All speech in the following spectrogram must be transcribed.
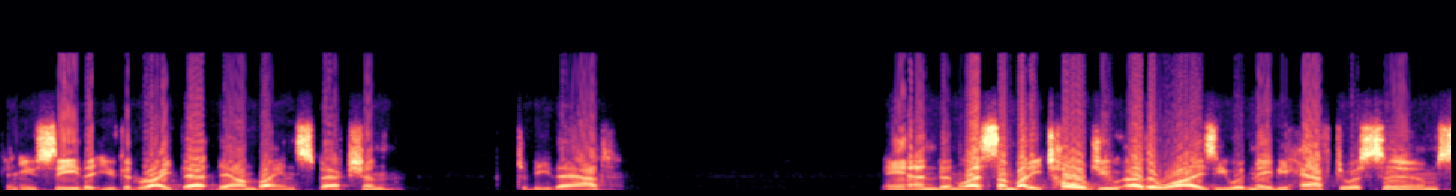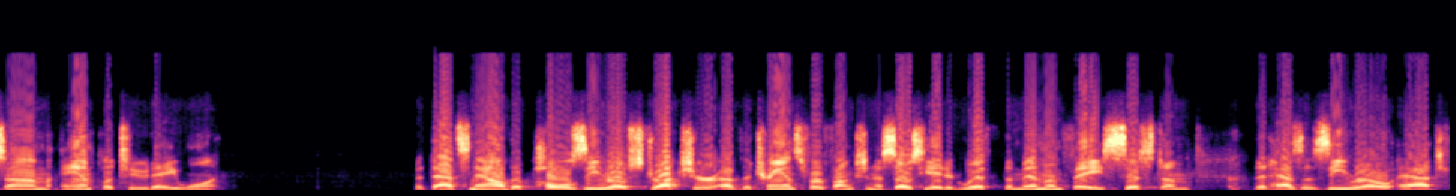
Can you see that you could write that down by inspection to be that? And unless somebody told you otherwise, you would maybe have to assume some amplitude A1. But that's now the pole zero structure of the transfer function associated with the minimum phase system that has a zero at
